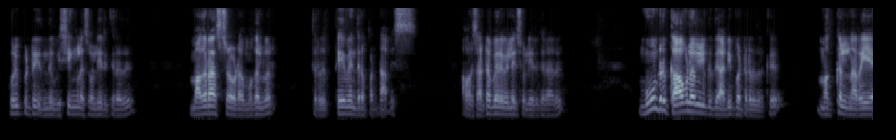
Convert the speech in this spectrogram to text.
குறிப்பிட்டு இந்த விஷயங்களை சொல்லியிருக்கிறது மகாராஷ்டிராவோட முதல்வர் திரு தேவேந்திர பட்னாவிஸ். அவர் சட்டப்பேரவையிலே சொல்லியிருக்கிறாரு. மூன்று காவலர்களுக்கு இது அடிபட்டிருக்கு மக்கள் நிறைய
